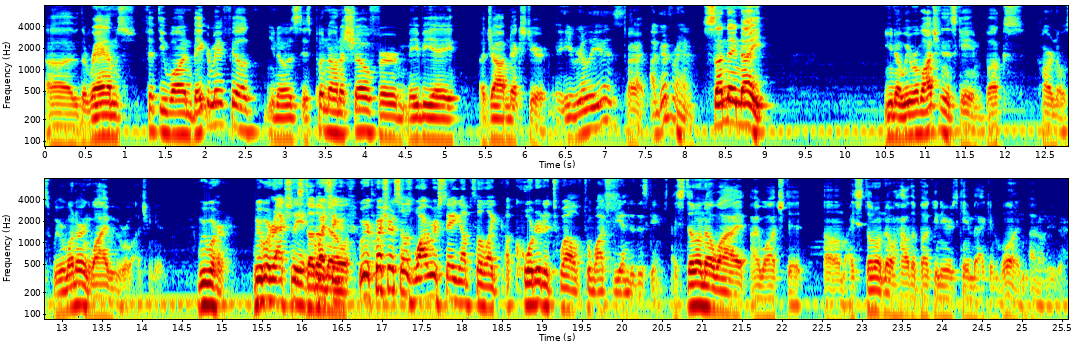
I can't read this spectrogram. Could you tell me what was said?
uh, the Rams, 51. Baker Mayfield, you know, is, is putting on a show for maybe a, a job next year. He really is. All right. Uh, good for him. Sunday night, you know, we were watching this game, Bucks, Cardinals. We were wondering why we were watching it. We were. We were actually Still questioning. We were questioning ourselves why we were staying up till like a quarter to twelve to watch the end of this game. I still don't know why I watched it. Um, I still don't know how the Buccaneers came back and won. I don't either.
